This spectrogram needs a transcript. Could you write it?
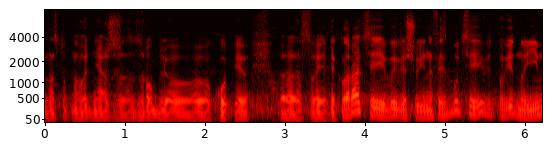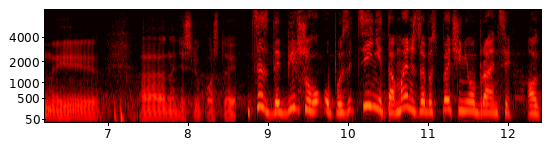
наступного дня ж зроблю копію е, своєї декларації, вивішу її на Фейсбуці і відповідно їм і е, надішлю поштою. Це здебільшого опозиційні та менш забезпечені обранці. А от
